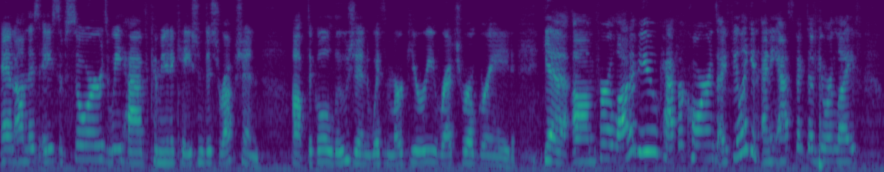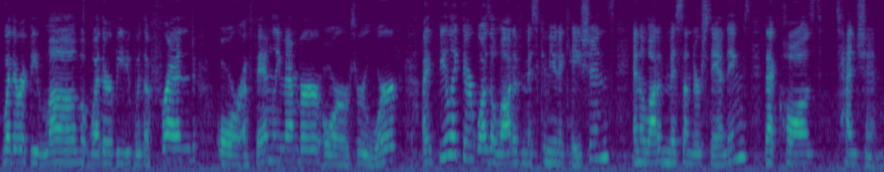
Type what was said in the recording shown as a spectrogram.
And on this Ace of Swords, we have communication disruption. optical illusion with Mercury retrograde. Yeah, um, for a lot of you Capricorns, I feel like in any aspect of your life, whether it be love, whether it be with a friend or a family member or through work, I feel like there was a lot of miscommunications and a lot of misunderstandings that caused tension,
